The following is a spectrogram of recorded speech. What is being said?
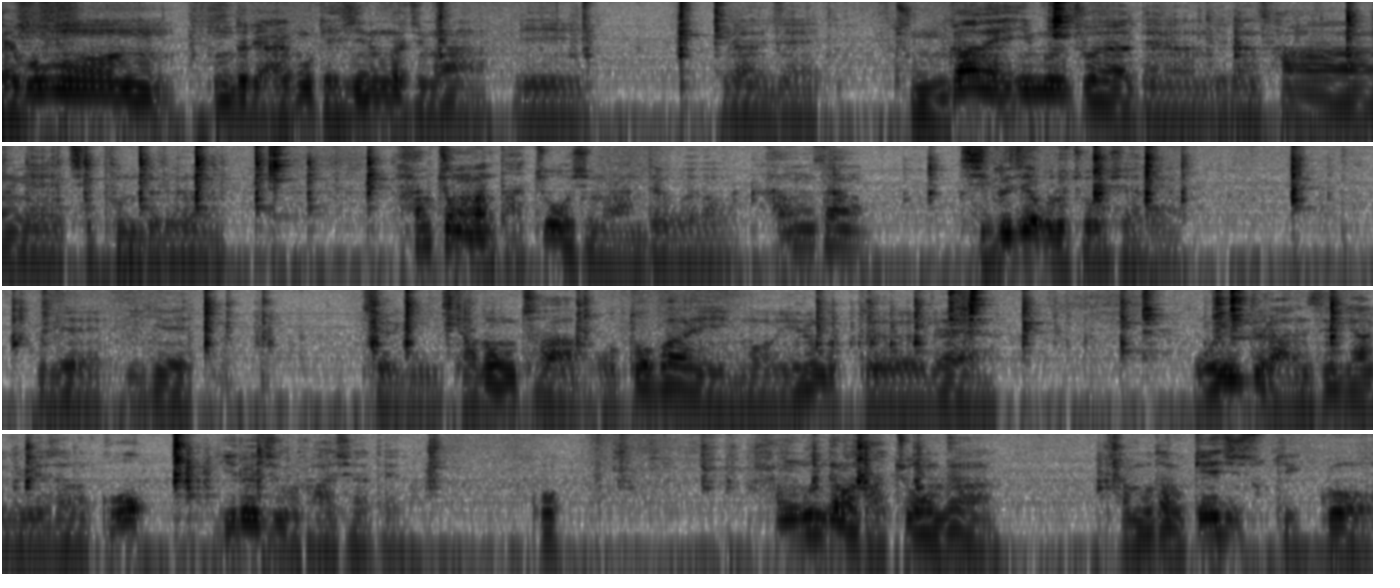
대부분 분들이 알고 계시는 거지만 이 이런 이제 중간에 힘을 줘야 되는 이런 상의 제품들은 한쪽만 다 쪼으시면 안 되고요. 항상 지그재그로 쪼으셔야 돼요. 이게 이게 저기 자동차, 오토바이 뭐 이런 것들에 오일들 안 새게 하기 위해서는 꼭 이런 식으로 하셔야 돼요. 꼭 한 군데만 다 쪼으면 잘못하면 깨질 수도 있고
